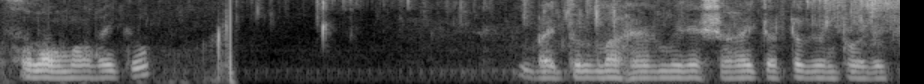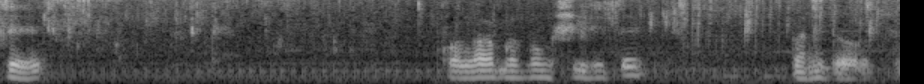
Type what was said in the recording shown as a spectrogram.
আসসালামু আলাইকুম। বাইতুল মাহের মিরের সরাই চট্টগ্রাম প্রজেক্টে কলাম এবং সিঁড়িতে পানি দেওয়া হচ্ছে।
